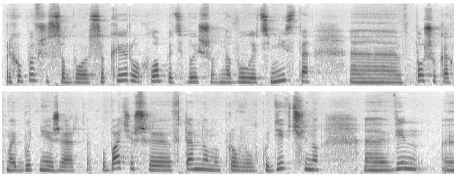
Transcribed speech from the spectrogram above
прихопивши з собою сокиру, хлопець вийшов на вулиці міста е, в пошуках майбутньої жертви. Побачивши в темному провулку дівчину, е, він е,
